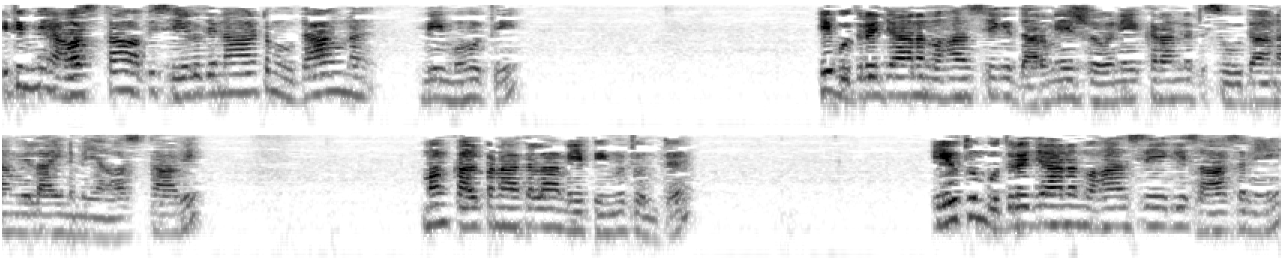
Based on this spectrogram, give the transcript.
ඉතින් මේ අවස්ථාව අපි සියලු දෙනාටම උදා වුණ මේ මොහොතේ ඒ බුදුරජාණන් වහන්සේගේ ධර්මයේ ශ්‍රවණය කරන්නට සූදානම් වෙලා ඉන්න මේ අවස්ථාවේ මම කල්පනා කළා මේ පින්වුතුන්ට ඒ උතුම් බුදුරජාණන් වහන්සේගේ ශාසනයේ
